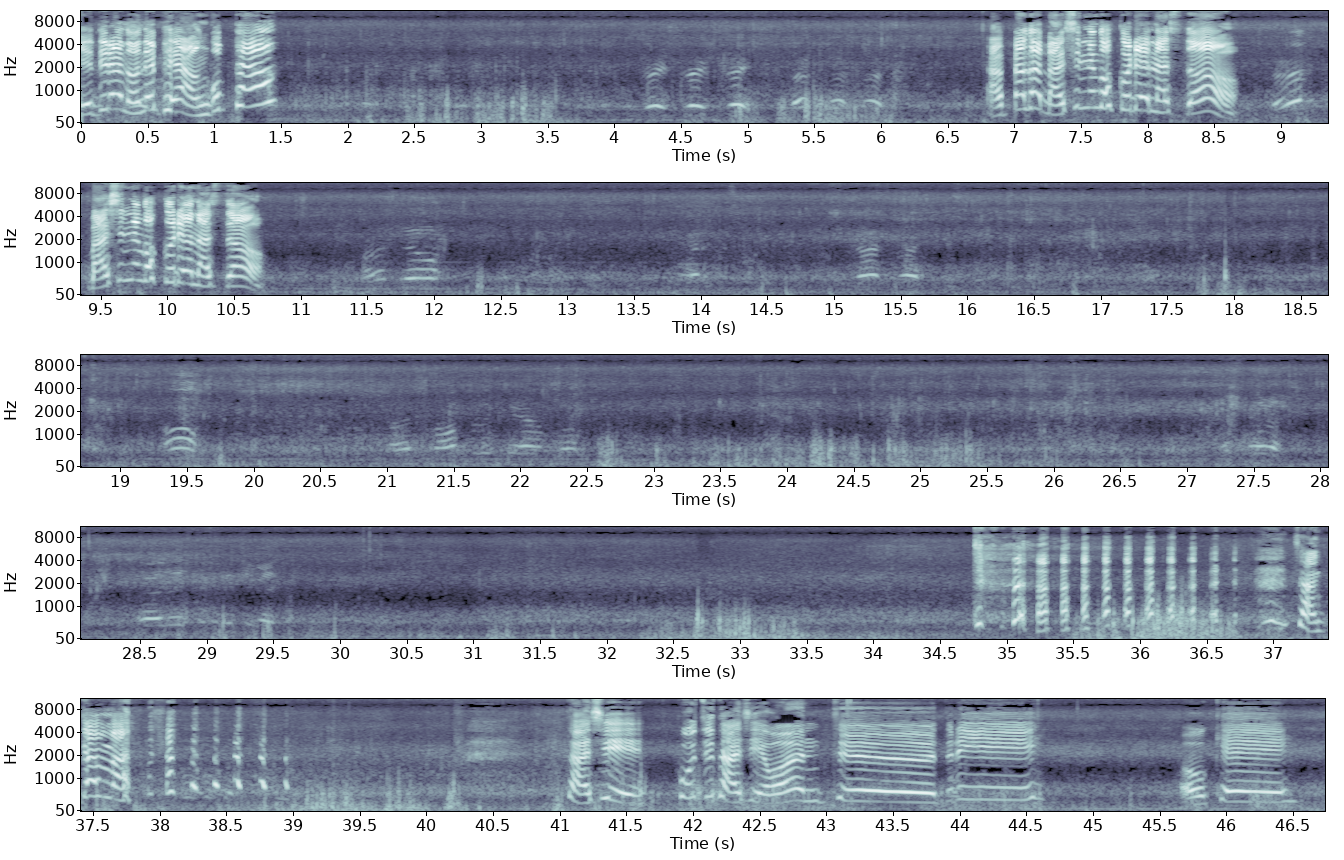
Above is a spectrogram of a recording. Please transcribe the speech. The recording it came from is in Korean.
얘들아 너네 배 안 고파? 아빠가 맛있는 거 끓여놨어. 맛있는 거 끓여놨어. 잠깐만. 다시 포즈 다시 원, 투, 쓰리. 오케이.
